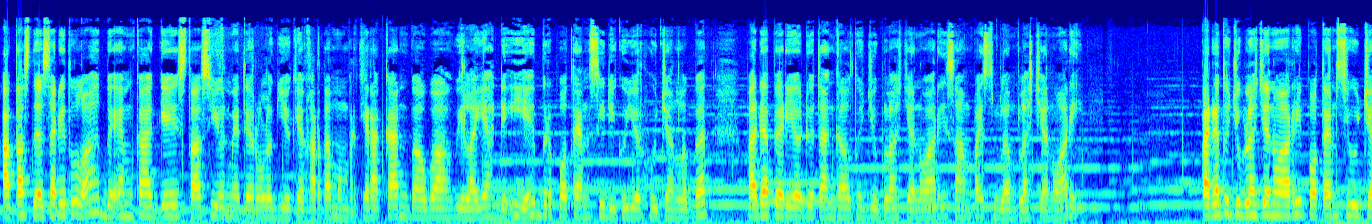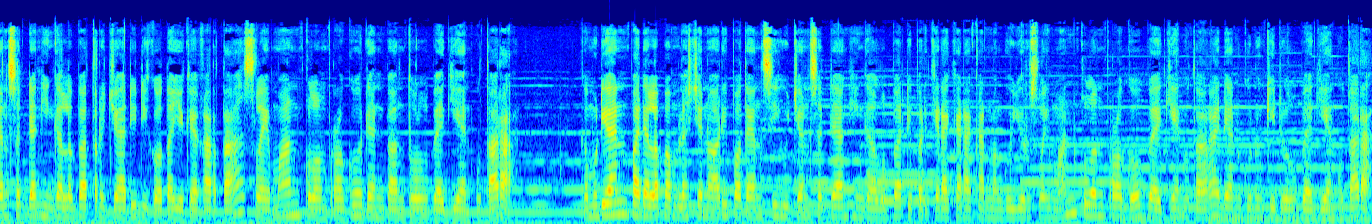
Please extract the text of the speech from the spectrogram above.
Atas dasar itulah, BMKG Stasiun Meteorologi Yogyakarta memperkirakan bahwa wilayah DIY berpotensi diguyur hujan lebat pada periode tanggal 17 Januari sampai 19 Januari. Pada 17 Januari, potensi hujan sedang hingga lebat terjadi di kota Yogyakarta, Sleman, Kulon Progo, dan Bantul bagian utara. Kemudian pada 18 Januari potensi hujan sedang hingga lebat diperkirakan akan mengguyur Sleman, Kulon Progo bagian utara dan Gunung Kidul bagian utara.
